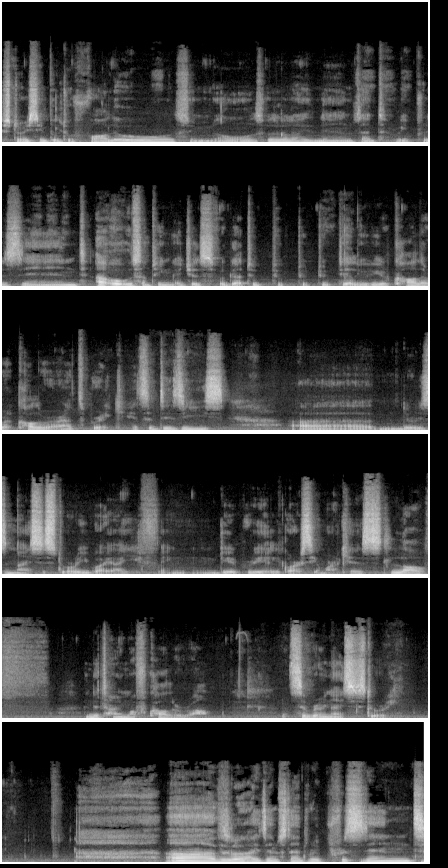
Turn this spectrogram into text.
Story simple to follow. Symbols, visualize them that represent. Oh, oh, something I just forgot to, to, to, to tell you here. Cholera, cholera outbreak. It's a disease. Uh, there is a nice story by I think Gabriel Garcia Marquez. Love in the time of cholera. It's a very nice story. Uh, visual items that represent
